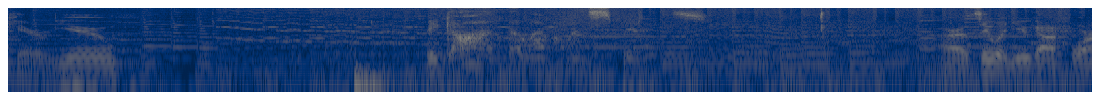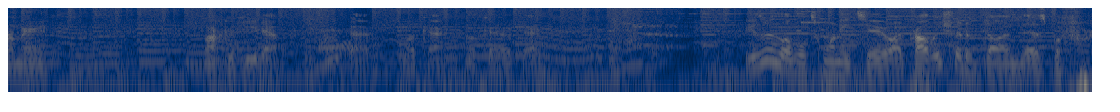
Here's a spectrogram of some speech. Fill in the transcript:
Care of you. Begone, malevolent spirits. Alright, let's see what you got for me. Makuhita. Okay, okay, okay, okay. These are level 22. I probably should have done this before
